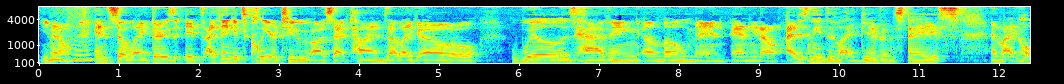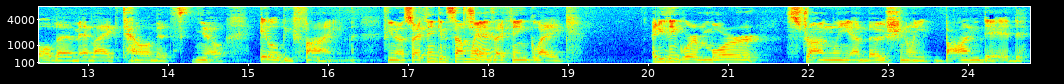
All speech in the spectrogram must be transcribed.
you know? Mm-hmm. And so like there's it's i think it's clear to us at times that like oh will is having a moment and you know i just need to like give him space and like hold him and like tell him it's you know it'll be fine. You know so i think in some Sure. ways i think like i do think we're more strongly emotionally bonded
